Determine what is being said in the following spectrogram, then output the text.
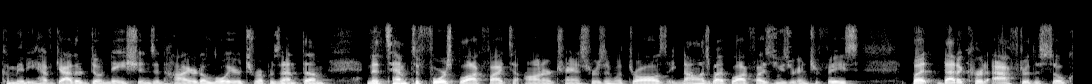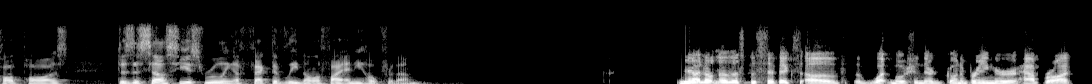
committee have gathered donations and hired a lawyer to represent them. An attempt to force BlockFi to honor transfers and withdrawals acknowledged by BlockFi's user interface, but that occurred after the so-called pause. Does the Celsius ruling effectively nullify any hope for them? No, I don't know the specifics of what motion they're going to bring or have brought.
